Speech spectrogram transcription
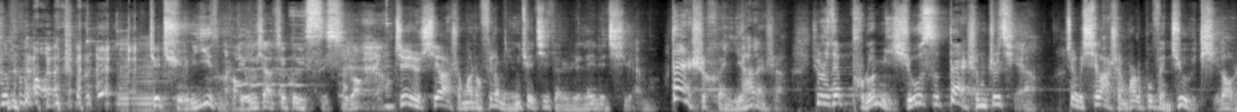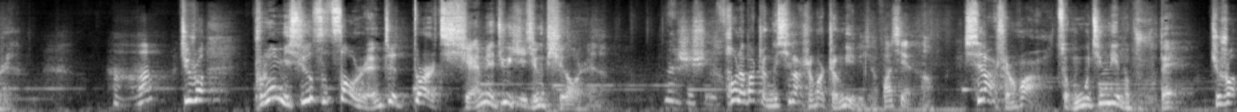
不知道跑出来？就取了个意思嘛，留下最后一丝希望。这就是希腊神话中非常明确记载了人类的起源嘛。但是很遗憾的是，就是在普罗米修斯诞生之前啊，这个希腊神话的部分就有提到人，啊？就是说普罗米修斯造人这段前面就已经提到人了。那是谁？后来把整个希腊神话整理了一下，发现啊，希腊神话啊总共经历了五代，就是说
